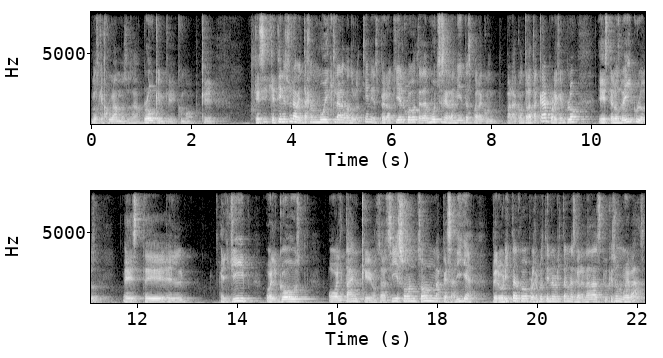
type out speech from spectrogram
los que jugamos, o sea, broken, que como que, que, sí, que tienes una ventaja muy clara cuando lo tienes, pero aquí el juego te da muchas herramientas para, para contraatacar. Por ejemplo, este, los vehículos, este, el, el Jeep o el Ghost o el tanque, o sea, sí son, son una pesadilla, pero ahorita el juego, por ejemplo, tiene ahorita unas granadas, creo que son nuevas,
